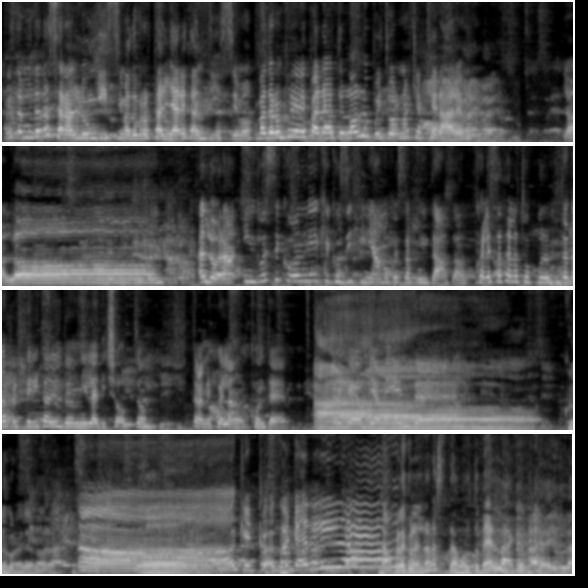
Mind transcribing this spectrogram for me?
Questa puntata sarà lunghissima, dovrò tagliare tantissimo. Vado a rompere le palle a Lollo e poi torno a chiacchierare. Lollo. Allora, in due secondi che così finiamo questa puntata. Qual è stata la tua puntata preferita del 2018? Tranne quella con te. Perché ovviamente... Quella con Eleonora. Oh, che cosa carina! No, quella con Eleonora è stata molto bella anche perché il,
